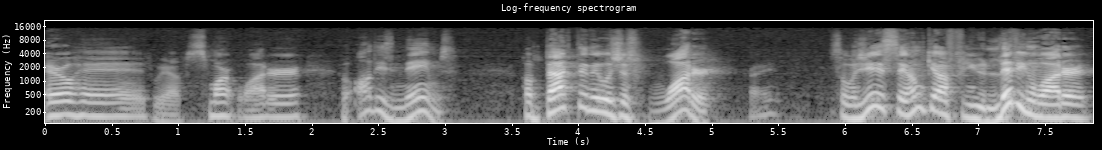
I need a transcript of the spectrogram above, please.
Arrowhead, we have Smart Water, all these names. But back then, it was just water, right? So when Jesus said, I'm offering you living water,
